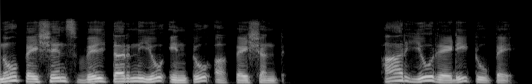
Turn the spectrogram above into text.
No patience will turn you into a patient. Are you ready to pay?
